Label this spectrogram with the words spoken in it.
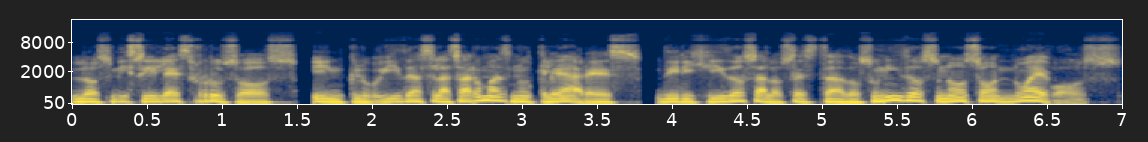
Los misiles rusos, incluidas las armas nucleares, dirigidos a los Estados Unidos no son nuevos.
